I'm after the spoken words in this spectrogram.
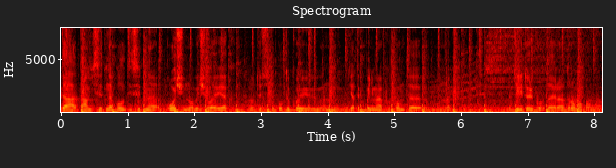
Да, там действительно было действительно очень много человек. Ну, то есть это был такой, я так понимаю, в каком-то на, на территории какого-то аэродрома, по-моему.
